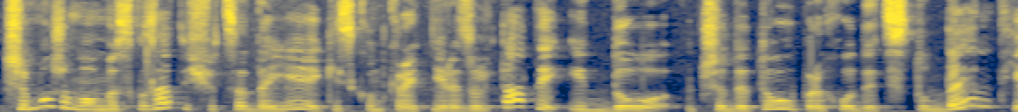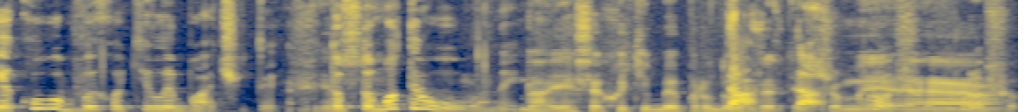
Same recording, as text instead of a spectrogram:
Чи можемо ми сказати, що це дає якісь конкретні результати, і до ЧДТУ приходить студент, якого б ви хотіли бачити, Я тобто мотивований? Да, я ще хотів би продовжити, так, що ми прошу, е, прошу.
